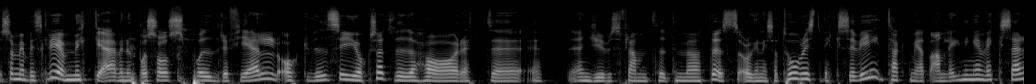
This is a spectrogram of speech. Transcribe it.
som jag beskrev mycket även uppe hos oss på Idrefjäll och vi ser ju också att vi har ett, eh, ett, en ljus framtid till mötes. Organisatoriskt växer vi i takt med att anläggningen växer.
